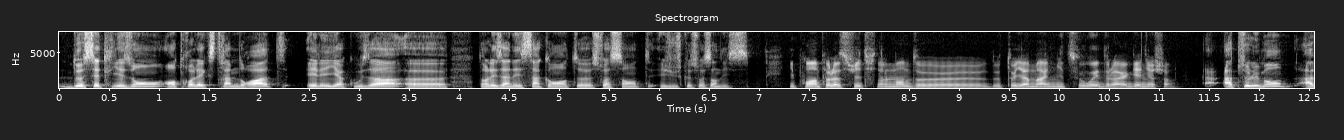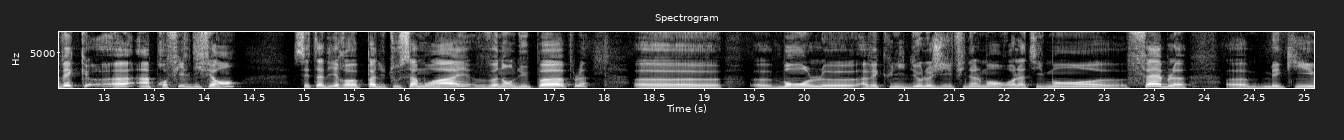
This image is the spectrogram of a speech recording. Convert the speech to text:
de cette liaison entre l'extrême droite et les Yakuza dans les années 50, 60 et jusque 70. Il prend un peu la suite finalement de, de Toyama Mitsuru et de la Ganyosha. Absolument, avec un profil différent c'est-à-dire euh, pas du tout samouraï, venant du peuple, euh, euh, bon, avec une idéologie finalement relativement faible, mais qui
